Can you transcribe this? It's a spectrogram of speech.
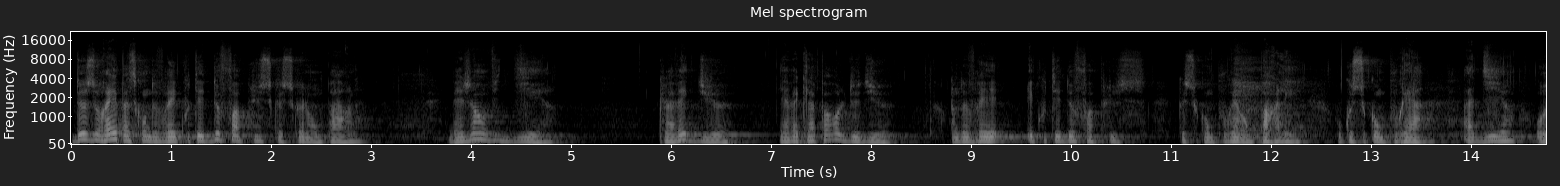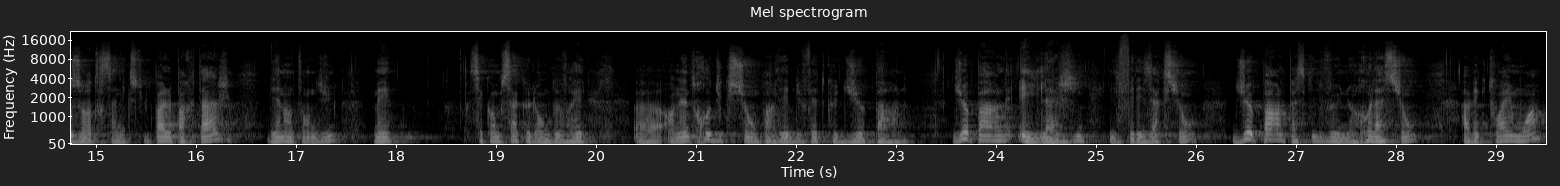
Deux oreilles parce qu'on devrait écouter deux fois plus que ce que l'on parle. Ben, J'ai envie de dire qu'avec Dieu et avec la parole de Dieu, on devrait écouter deux fois plus que ce qu'on pourrait en parler, ou que ce qu'on pourrait à, dire aux autres. Ça n'exclut pas le partage, bien entendu, mais c'est comme ça que l'on devrait, euh, en introduction, parler du fait que Dieu parle. Dieu parle et il agit, il fait des actions. Dieu parle parce qu'il veut une relation avec toi et moi.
